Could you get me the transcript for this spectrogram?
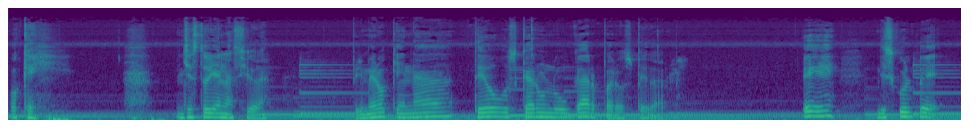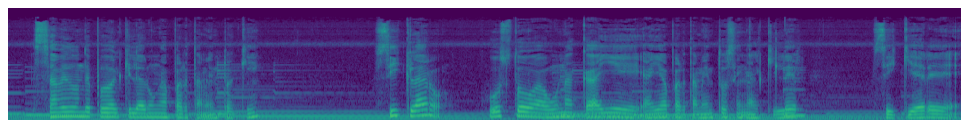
Ok, ya estoy en la ciudad. Primero que nada, debo buscar un lugar para hospedarme. Eh, eh, disculpe, ¿sabe dónde puedo alquilar un apartamento aquí? Sí, claro. Justo a una calle hay apartamentos en alquiler. Si quiere,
